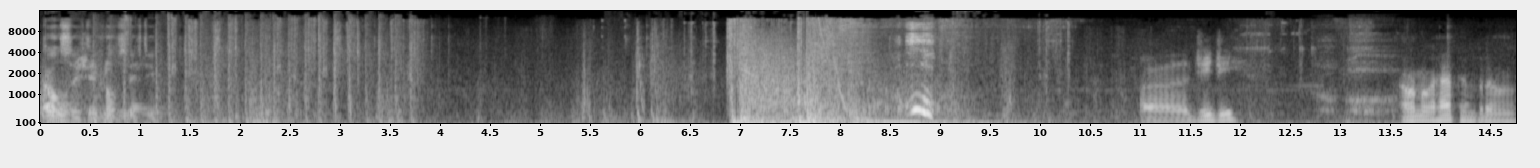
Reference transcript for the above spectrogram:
Call Everyone safety, call safety. Oh! Uh, GG. I don't know what happened, but um,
